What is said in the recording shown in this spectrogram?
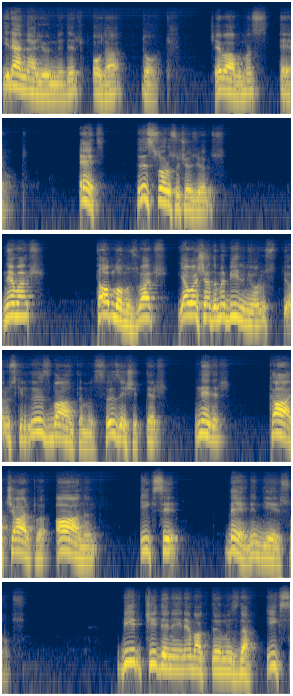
Girenler yönünedir. O da doğrudur. Cevabımız E oldu. Evet. Hız sorusu çözüyoruz. Ne var? Tablomuz var. Yavaş adımı bilmiyoruz. Diyoruz ki hız bağıntımız hız eşittir. Nedir? K çarpı A'nın x'i B'nin y'si olsun. Bir iki deneyine baktığımızda x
